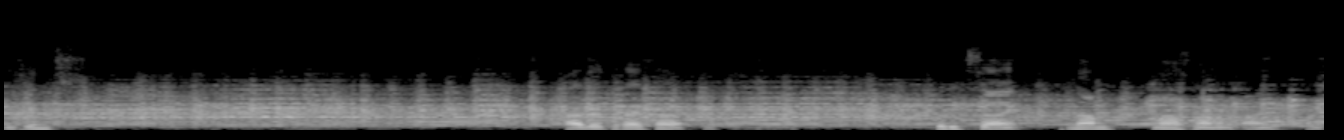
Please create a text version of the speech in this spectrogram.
Sie sind alle drei verhaftet. Polizei nahm Maßnahmen ein und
